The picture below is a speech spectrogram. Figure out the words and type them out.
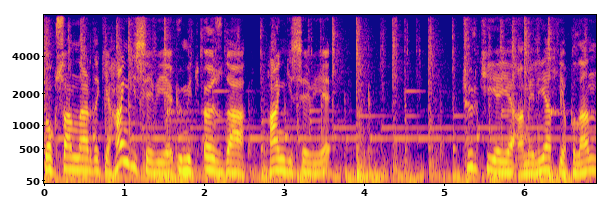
90'lardaki hangi seviye Ümit Özdağ, hangi seviye? Türkiye'ye ameliyat yapılan,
